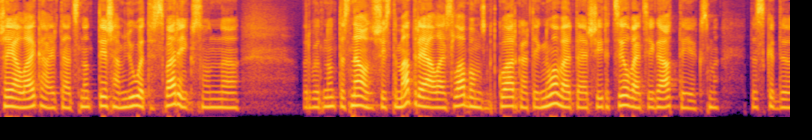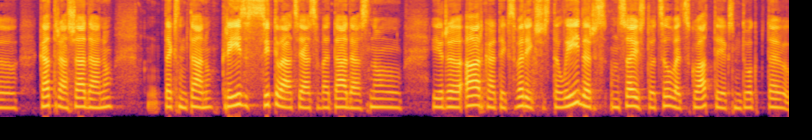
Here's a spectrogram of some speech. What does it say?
šajā laikā ir tāds nu, tiešām ļoti svarīgs. Un, varbūt nu, tas nav šis materiālais labums, bet ko ārkārtīgi novērtē, ir šī cilvēcīgā attieksme. Tas, kad katrā šādā nu, teiksim, tā, nu, krīzes situācijās vai tādās nu, ir ārkārtīgi svarīgs šis līderis un sajust to cilvēcisko attieksmi, to, ka tev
